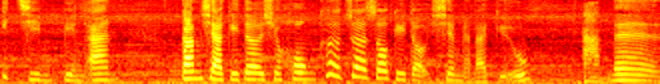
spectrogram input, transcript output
一尽平安。感谢基督是红客转所基督生命来求。阿门，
